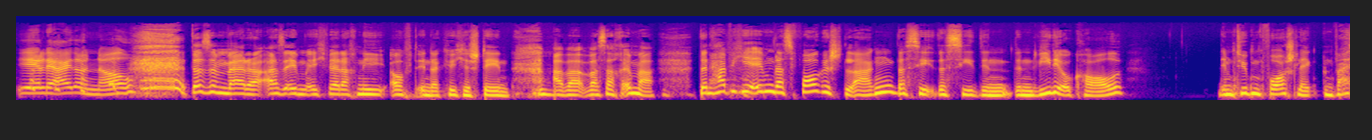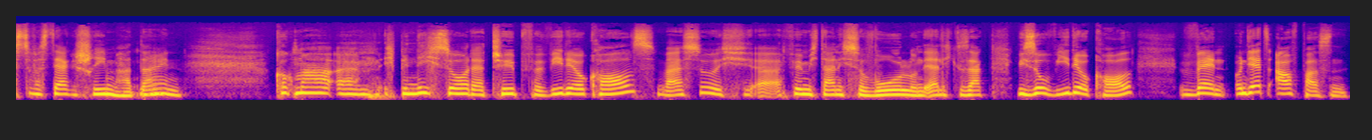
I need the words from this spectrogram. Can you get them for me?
Jelle, I don't know. Doesn't matter. Also eben, ich werde auch nie oft in der Küche stehen. Mhm. Aber was auch immer. Dann habe ich ihr eben das vorgeschlagen, dass sie, dass sie den, den Videocall dem Typen vorschlägt. Und weißt du, was der geschrieben hat dann? Nein. guck mal, ähm, ich bin nicht so der Typ für Videocalls, weißt du, ich äh, fühle mich da nicht so wohl und ehrlich gesagt, wieso Videocall? Wenn, und jetzt aufpassen,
